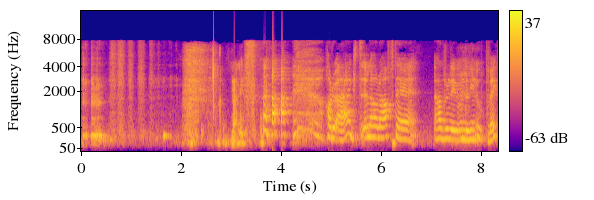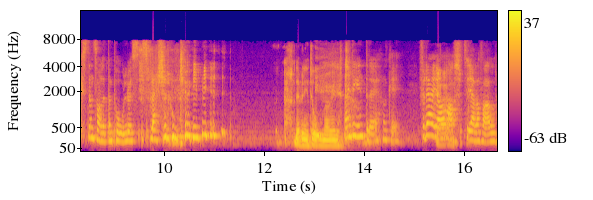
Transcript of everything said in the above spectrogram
Nej. har du ägt eller har du haft det hade du det under din uppväxt en sån liten pool du splashade omkring i? Det är väl inte omöjligt. Nej det är inte det, okej. Okay. För det har jag ja, haft i alla fall.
